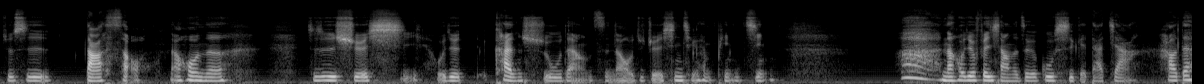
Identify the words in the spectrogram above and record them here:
就是打扫，然后呢，就是学习，我就看书这样子，然后我就觉得心情很平静。啊，然后就分享了这个故事给大家。好的，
